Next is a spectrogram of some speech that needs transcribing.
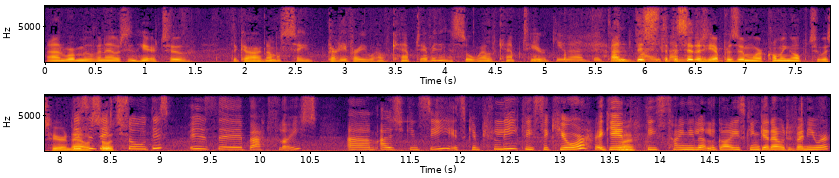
and we're moving out in here to the garden. I must say, very, very well kept. Everything is so well kept here. Thank you. And this is the facility, I presume, we're coming up to it here now. This is so it. it's So this is the bat flight. Um, as you can see, it's completely secure. Again, Right. these tiny little guys can get out of anywhere.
